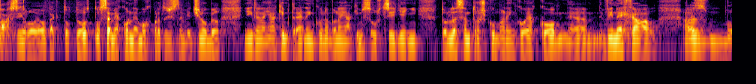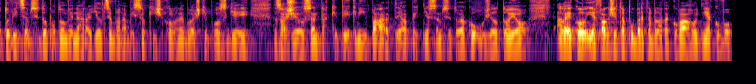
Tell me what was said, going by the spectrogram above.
pařilo, jo, tak to, to, to, jsem jako nemohl, protože jsem většinou byl někde na nějakém tréninku nebo na nějakém soustředění. Tohle jsem trošku malinko jako e, vynechal, ale o to víc jsem si to potom vynahradil třeba na vysoké škole nebo ještě později. Zažil jsem taky pěkný párty a pěkně jsem si to jako užil, to jo. Ale jako je fakt, že ta puberta byla taková hodně jako o,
